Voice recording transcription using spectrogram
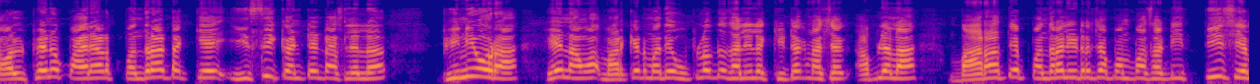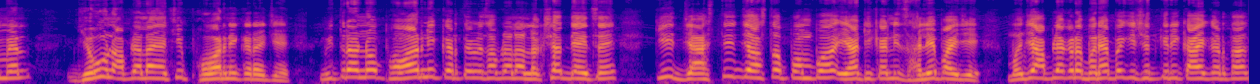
टॉल्फेनो पायराड पंधरा टक्के ई सी कंटेंट असलेलं फिनिओरा हे नावा मार्केटमध्ये उपलब्ध झालेलं कीटकनाशक आपल्याला बारा ते पंधरा लिटरच्या पंपासाठी तीस एम एल घेऊन आपल्याला याची फवारणी करायची आहे. मित्रांनो फवारणी करते वेळेस आपल्याला लक्षात द्यायचं आहे की जास्तीत जास्त पंप या ठिकाणी झाले पाहिजे. म्हणजे आपल्याकडे बऱ्यापैकी शेतकरी काय करतात?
